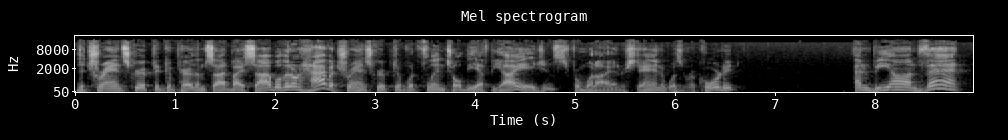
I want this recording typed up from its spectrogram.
the transcript and compare them side by side? Well, they don't have a transcript of what Flynn told the FBI agents, from what I understand. It wasn't recorded. And beyond that,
